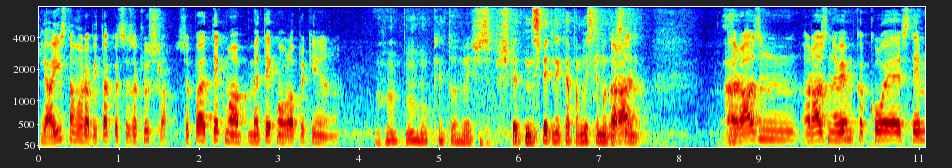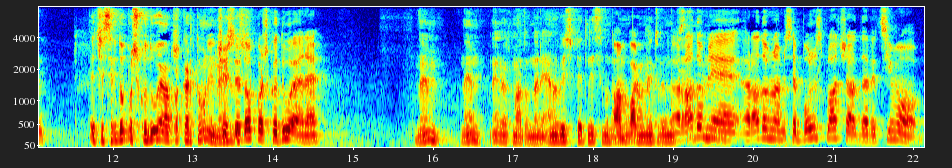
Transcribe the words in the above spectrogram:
Ja, ista mora biti tako, kot se je zaključila. Se pa je tekma, med tekmo bila prekinjena. Aha, uh, ok, to veš, spet, spet nekaj pa mislimo, da se. Razen, razen ne vem, kako je s tem. E, če se kdo poškoduje, pa kartoni. Ne, če se kdo poškoduje, ne. Ne, ne, ne, kako ima to narejeno, vi spet nismo dobro. Ampak radom nam se bolj splača, da recimo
